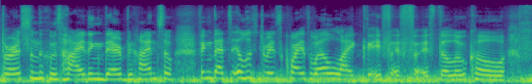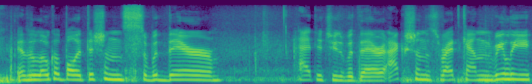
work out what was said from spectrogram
person who's hiding there behind. So I think that illustrates quite well, like if if, if the local if the local politicians with their attitude with their actions right can really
